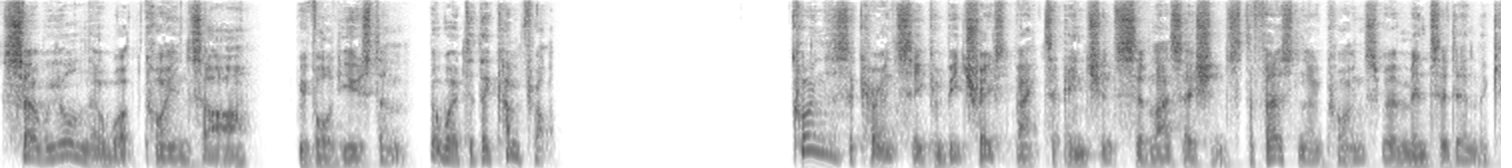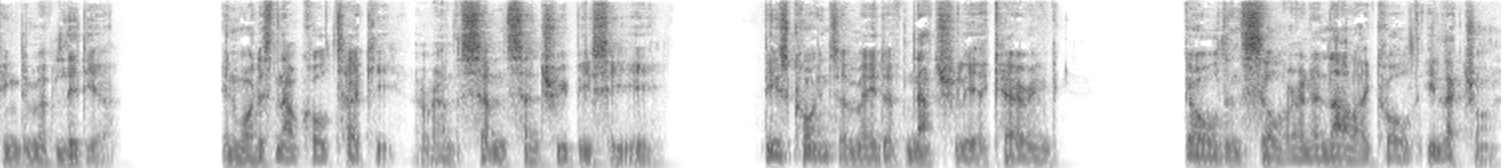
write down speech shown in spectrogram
So we all know what coins are. We've all used them. But where did they come from? Coins as a currency can be traced back to ancient civilizations. The first known coins were minted in the kingdom of Lydia, in what is now called Turkey, around the 7th century BCE. These coins are made of naturally occurring gold and silver in an alloy called electrum.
